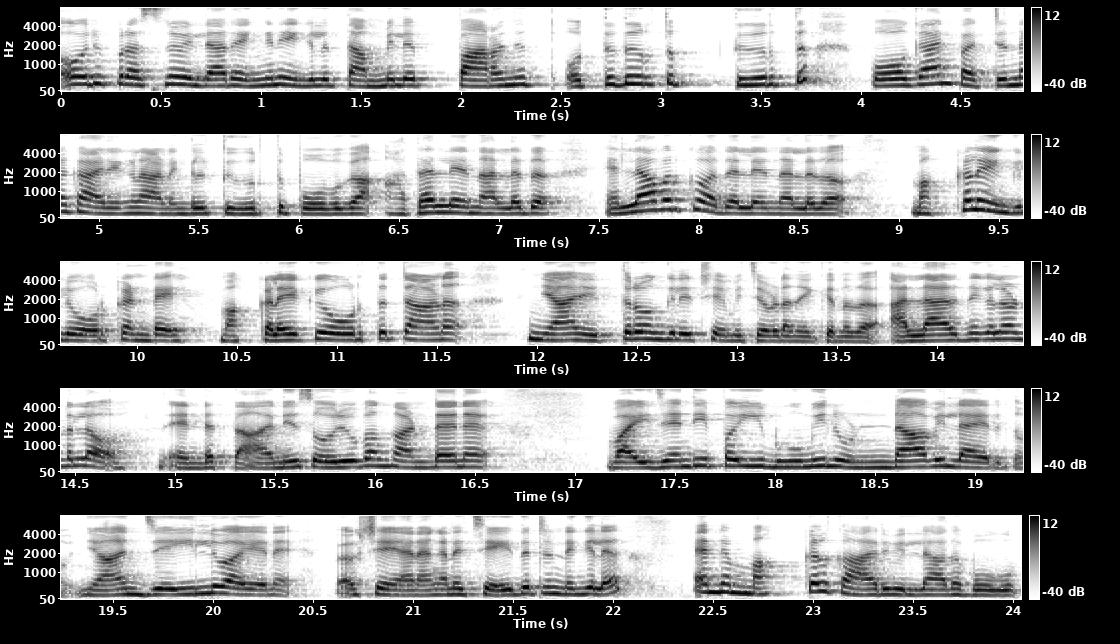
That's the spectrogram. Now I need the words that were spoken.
ഒരു പ്രശ്നമില്ലാതെ എങ്ങനെയെങ്കിലും തമ്മിൽ പറഞ്ഞ് ഒത്തുതീർത്ത് തീർത്ത് പോകാൻ പറ്റുന്ന കാര്യങ്ങളാണെങ്കിൽ തീർത്ത് പോവുക. അതല്ലേ നല്ലത്. എല്ലാവർക്കും അതല്ലേ നല്ലത്. മക്കളെയെങ്കിലും ഓർക്കണ്ടേ? മക്കളെയൊക്കെ ഓർത്തിട്ടാണ് ഞാൻ ഇത്രയെങ്കിലും ക്ഷമിച്ചിവിടെ നിൽക്കുന്നത്. അല്ലാതെ നിങ്ങളുണ്ടല്ലോ? എന്റെ താനി സ്വരൂപം കണ്ടേനെ. വൈജയന്തി ഇപ്പോൾ ഈ ഭൂമിയിൽ ഉണ്ടാവില്ലായിരുന്നു. ഞാൻ ജയിലിൽ വയനെ. പക്ഷേ ഞാൻ അങ്ങനെ ചെയ്തിട്ടുണ്ടെങ്കിൽ എന്റെ മക്കൾക്ക് ആരുമില്ലാതെ പോകും.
